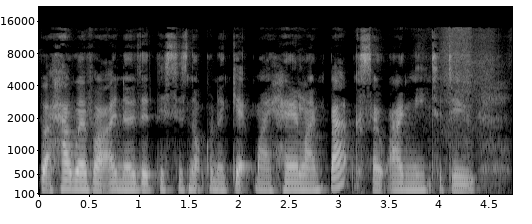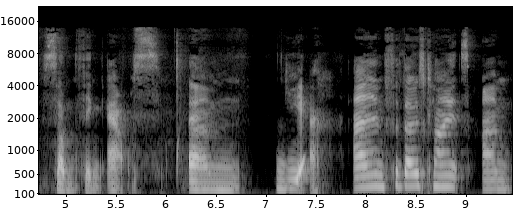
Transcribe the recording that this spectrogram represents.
But however, I know that this is not going to get my hairline back, so I need to do something else. Um, yeah. And for those clients, I'm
